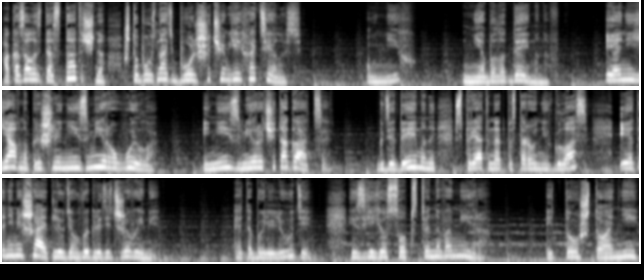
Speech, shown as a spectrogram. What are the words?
оказалось достаточно, чтобы узнать больше, чем ей хотелось. У них не было Деймонов. И они явно пришли не из мира Уилла и не из мира Читагатцы, где Деймоны спрятаны от посторонних глаз, и это не мешает людям выглядеть живыми. Это были люди из ее собственного мира. И то, что они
